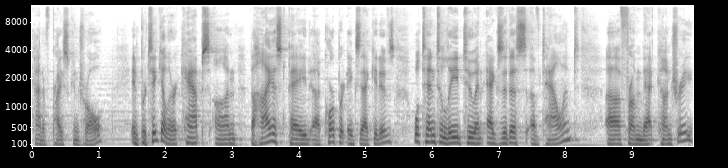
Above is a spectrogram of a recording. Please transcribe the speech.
kind of price control. In particular, caps on the highest paid uh, corporate executives will tend to lead to an exodus of talent uh, from that country.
